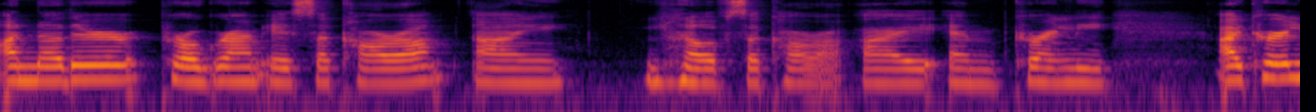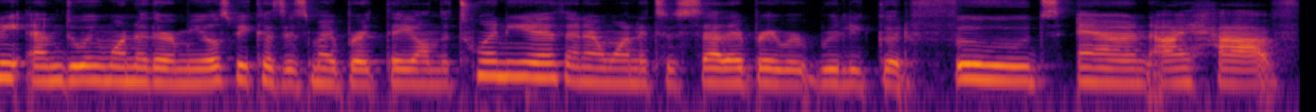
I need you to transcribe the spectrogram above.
Another program is Sakara. I love Sakara. I am currently I currently am doing one of their meals because it's my birthday on the 20th and I wanted to celebrate with really good foods and I have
